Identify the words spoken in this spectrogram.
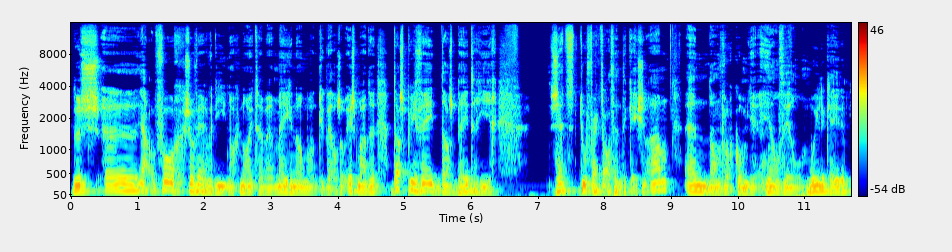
Dus uh, ja, voor zover we die nog nooit hebben meegenomen, wat natuurlijk wel zo is, maar de das privé, das beter hier. Zet two-factor authentication aan en dan voorkom je heel veel moeilijkheden.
